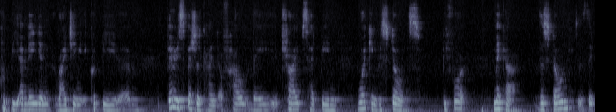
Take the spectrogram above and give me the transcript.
could be Armenian writing, it could be um, very special kind of how the tribes had been working with stones before Mecca. The stone, the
